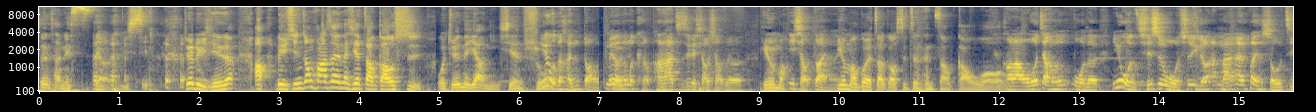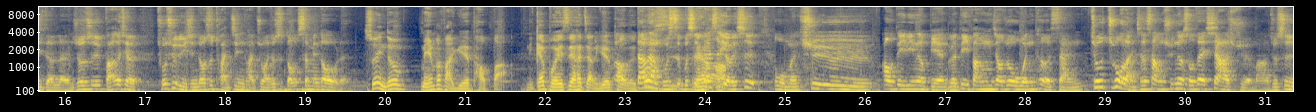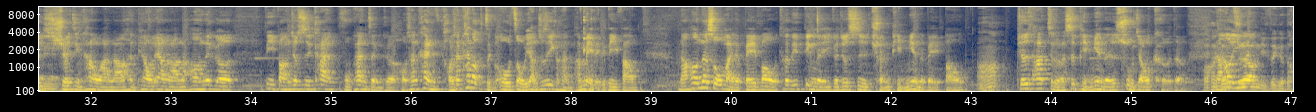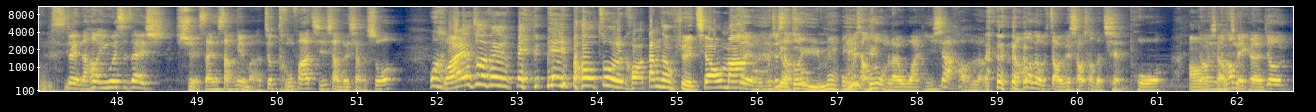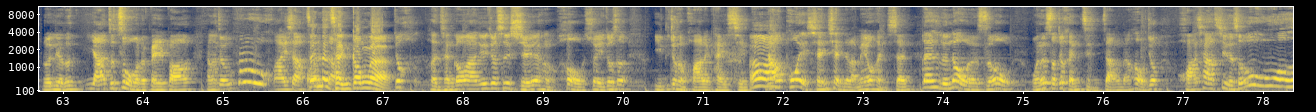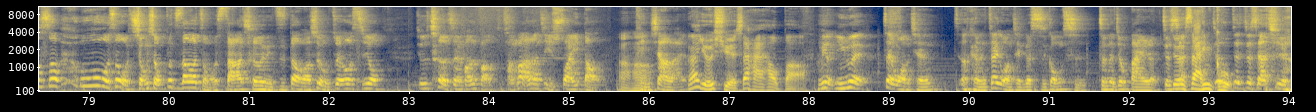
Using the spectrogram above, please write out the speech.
真的差点死掉的旅行，就旅行中哦，旅行中发生的那些糟糕事，我觉得要你先说，因为我的很短，没有那么可怕，它只是个小小的因为毛一小段而已。因为毛怪的糟糕事真的很糟糕哦。好啦，我讲我的，因为我其实我是一个蛮安分守己的人，就是反正而且出去旅行都是团进团出啊，就是都身边都有人。所以你都没有办法约炮吧？你该不会是要讲约炮的、哦当然不是不是，但是有一次我们去奥地利那边有个地方叫做温特山，就坐缆车上去，那时候在下雪嘛，就是雪景看完，然后很漂亮啊，然后那个地方就是看俯瞰整个，好像看好像看到整个欧洲一样，就是一个很很美的一个地方。然后那时候我买的背包，我特地订了一个就是全平面的背包，啊，就是它整个是平面的，是塑胶壳的。然后因为像知道你这个东西。对，然后因为是在雪雪山上面嘛，就突发奇想的想说，哇，我还做这个背背包做了滑当成雪橇吗？对，我们就想说，个愚昧。我们想说我们来玩一下好了。然后呢，我就找一个小小的浅坡，然后然后每个人就轮流的压，就坐我的背包，然后就呼滑一下，滑一下真的成功了。就很很成功啊，因为就是雪也很厚，所以就是一路就很滑的开心。哦然后坡也浅浅的啦，没有很深。但是轮到我的时候，我那时候就很紧张，然后我就滑下去的时候，哦，我说，哦，我说我熊熊不知道要怎么刹车，你知道吗？所以我最后是用就是侧身的方式，把想办法让自己摔倒，停下来。那有雪山还好吧？没有，因为再往前，呃，可能再往前个十公尺，真的就掰了，就就是山谷就就就下去了。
